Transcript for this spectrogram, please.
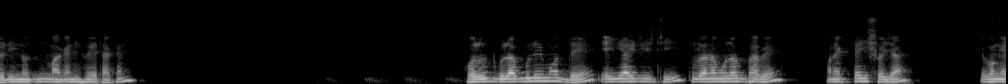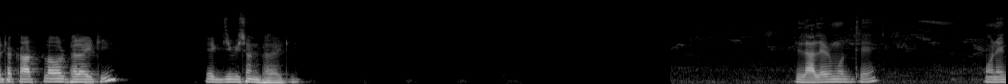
যদি নতুন বাগানি হয়ে থাকেন। হলুদ গোলাপগুলির মধ্যে এই আইডিটি তুলনামূলকভাবে অনেকটাই সোজা এবং এটা কাঠফ্লাওয়ার ভ্যারাইটি, এক্সিবিশন ভ্যারাইটি। লালের মধ্যে অনেক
